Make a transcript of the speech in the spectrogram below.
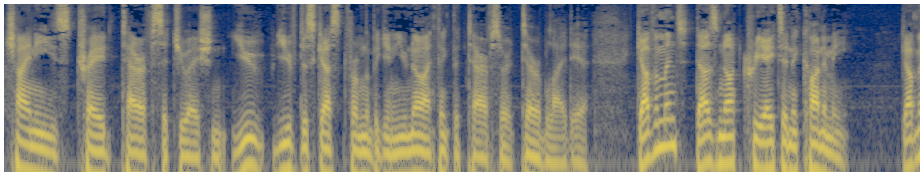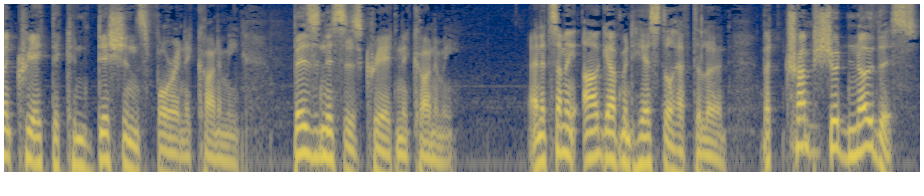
Chinese trade tariff situation. You you've discussed from the beginning. You know, I think that tariffs are a terrible idea. Government does not create an economy. Government create the conditions for an economy. Businesses create an economy. And it's something our government here still have to learn. But Trump mm. should know this.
